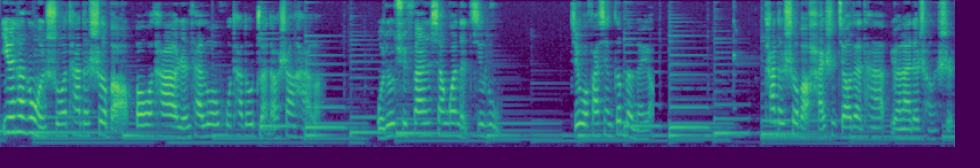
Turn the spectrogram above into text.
因为他跟我说他的社保，包括他人才落户，他都转到上海了，我就去翻相关的记录，结果发现根本没有，他的社保还是交在他原来的城市。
